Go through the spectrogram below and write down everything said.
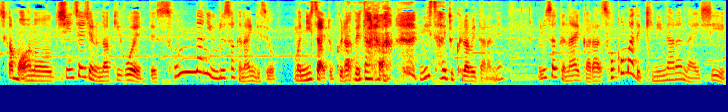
しかもあの新生児の泣き声ってそんなにうるさくないんですよ、まあ、2歳と比べたら。2歳と比べたらね。うるさくないからそこまで気にならないし、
